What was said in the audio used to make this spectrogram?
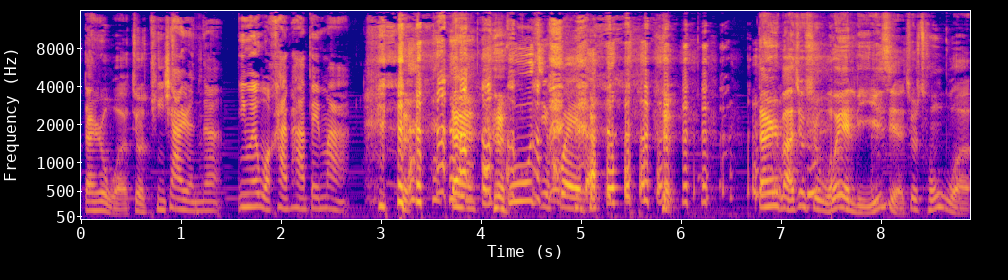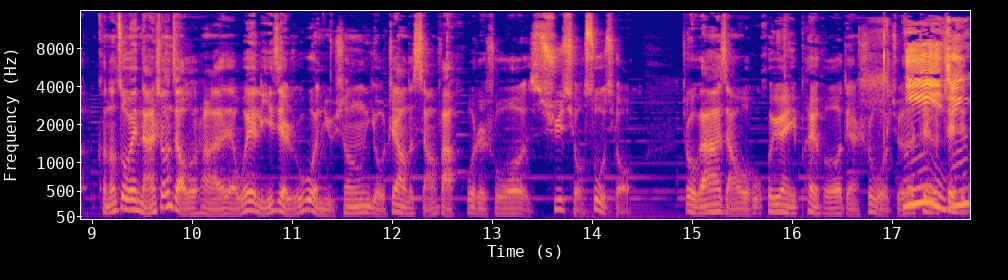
但是我就挺吓人的，因为我害怕被骂。但 估计会的。但是吧，就是我也理解，就是从我可能作为男生角度上来讲，我也理解，如果女生有这样的想法或者说需求诉求，就我刚才讲，我会愿意配合的点是，我觉得你已经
